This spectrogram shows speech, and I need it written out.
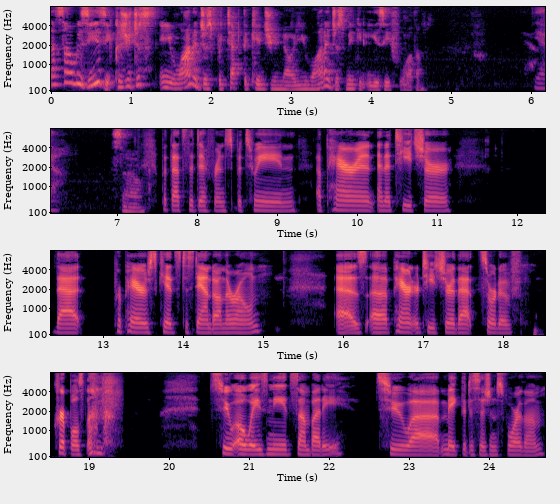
that's not always easy because you just you want to just protect the kids you know. You want to just make it easy for them. Yeah. So But that's the difference between a parent and a teacher that prepares kids to stand on their own as a parent or teacher that sort of cripples them to always need somebody to uh, make the decisions for them.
